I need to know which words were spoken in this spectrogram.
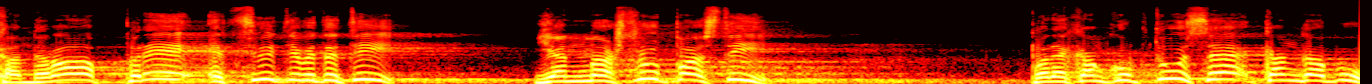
kanë ra pre e cytjeve të tij, janë mashtru pas tij, Por e kanë kuptu se kanë gabu,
